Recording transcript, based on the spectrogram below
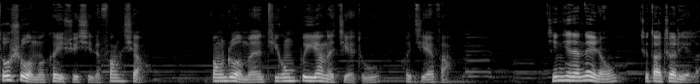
都是我们可以学习的方向，帮助我们提供不一样的解读和解法。今天的内容就到这里了，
